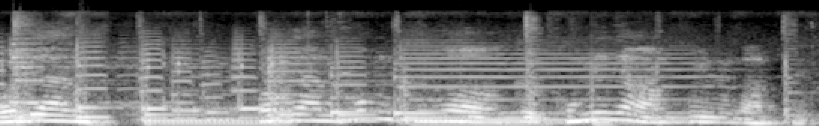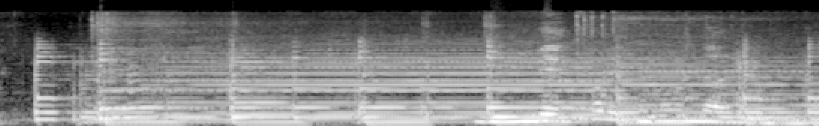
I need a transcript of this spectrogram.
거대한 거대한 홈 그거 그 곰인형 안고 있는 것 같아. 입에 털이 들어온다는.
